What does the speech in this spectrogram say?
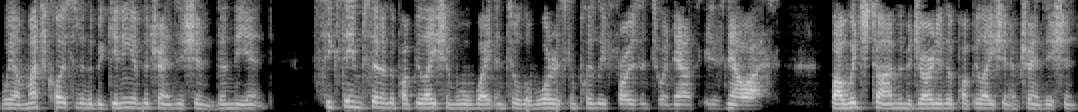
we are much closer to the beginning of the transition than the end. 16% of the population will wait until the water is completely frozen to announce it is now ice, by which time the majority of the population have transitioned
